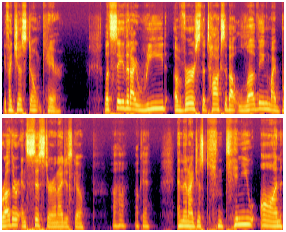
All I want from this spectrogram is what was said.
If I just don't care. Let's say that I read a verse that talks about loving my brother and sister, and I just go, uh huh, okay. And then I just continue on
